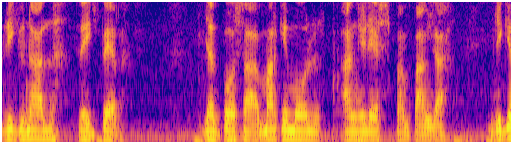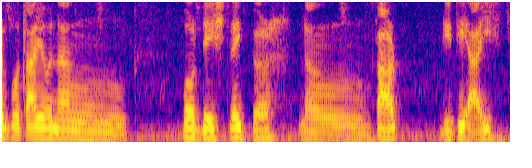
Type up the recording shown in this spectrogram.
Regional Trade Fair. Diyan po sa Marque Mall, Angeles, Pampanga. Bigyan po tayo ng 4 days trade fair ng Carp DTI.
